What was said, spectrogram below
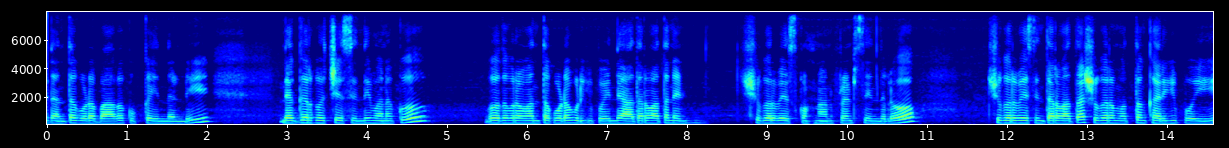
ఇదంతా కూడా బాగా కుక్ అయిందండి. దగ్గరకు వచ్చేసింది మనకు. గోధుమ రవ్వ అంతా కూడా ఉడికిపోయింది. ఆ తర్వాత నేను షుగర్ వేసుకుంటున్నాను ఫ్రెండ్స్ ఇందులో. షుగర్ వేసిన తర్వాత షుగర్ మొత్తం కరిగిపోయి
